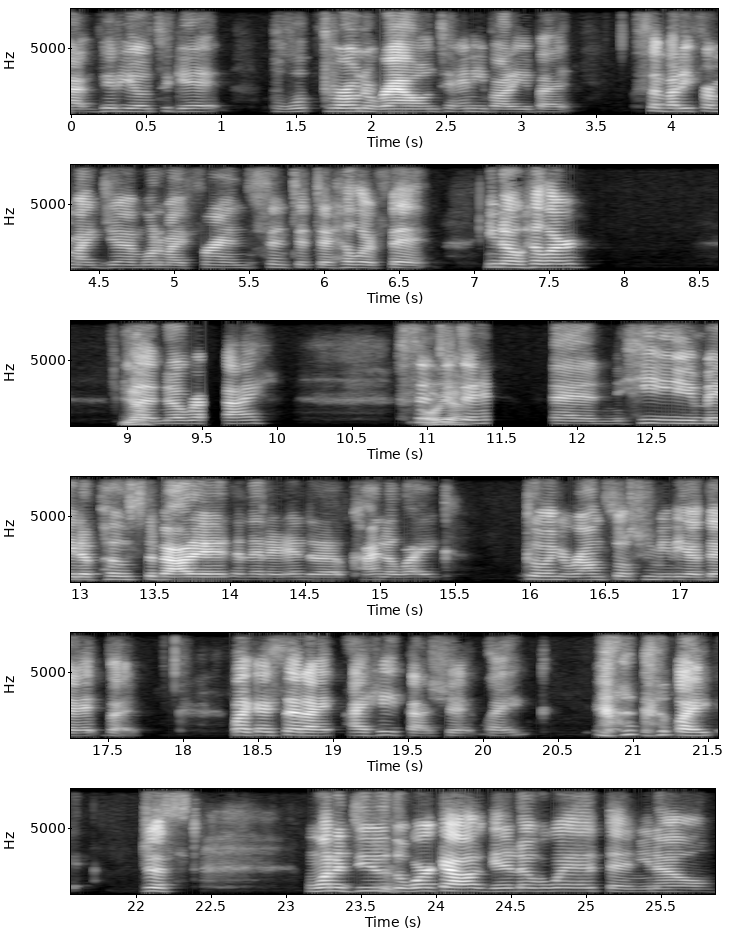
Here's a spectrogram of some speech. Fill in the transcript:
that video to get bl- thrown around to anybody, but somebody from my gym, one of my friends, sent it to Hiller Fit. You know Hiller, Yeah. the no rep guy. Sent Oh, it yeah. to him and he made a post about it and then it ended up kind of like going around social media a bit but like i said i i hate that shit like like just want to do the workout get it over with and you know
